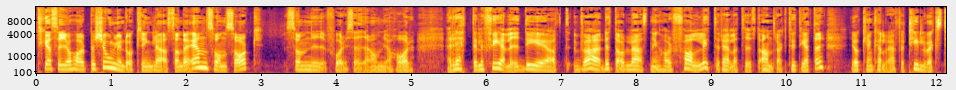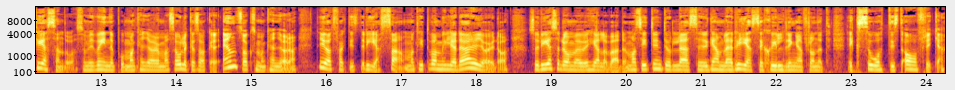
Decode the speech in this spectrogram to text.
teser jag har personligen då kring läsande. En sån sak som ni får säga om jag har rätt eller fel i, det är att värdet av läsning har fallit relativt andra aktiviteter. Jag kan kalla det här för tillväxttesen då, som vi var inne på. Man kan göra massa olika saker. En sak som man kan göra, det är att faktiskt resa. Om man tittar vad miljardärer gör idag, så reser de över hela världen. Man sitter inte och läser gamla reseskildringar från ett exotiskt Afrika.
